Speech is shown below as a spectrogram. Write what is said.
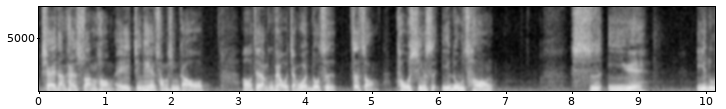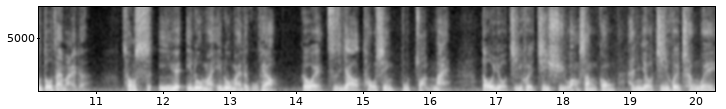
下一档看双红，哎，今天也创新高哦。哦，这档股票我讲过很多次，这种投信是一路从十一月一路都在买的，从十一月一路买一路买的股票，各位只要投信不转卖。都有机会继续往上攻，很有机会成为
